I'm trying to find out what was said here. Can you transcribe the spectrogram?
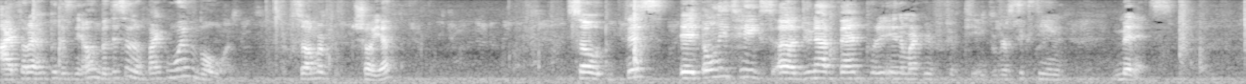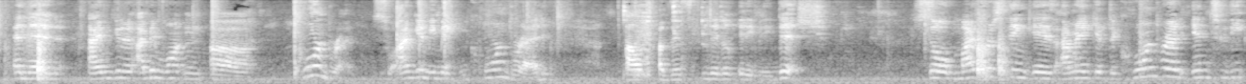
I thought I had put this in the oven, but this is a microwavable one. So I'm gonna show you. So this, it only takes, uh, do not vent, put it in the microwave for 15, for 16 minutes. And then I'm gonna, I've been wanting uh, cornbread. So I'm gonna be making cornbread out of this little itty bitty dish. So my first thing is I'm gonna get the cornbread into the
